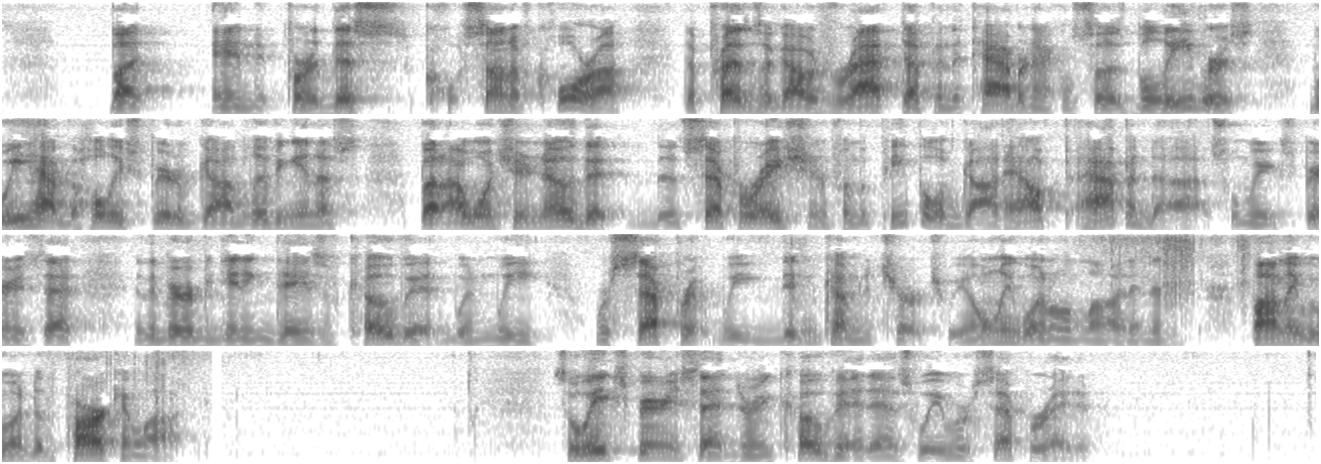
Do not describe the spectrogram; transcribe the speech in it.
But and for this son of Korah, the presence of God was wrapped up in the tabernacle. So as believers, we have the Holy Spirit of God living in us. But I want you to know that the separation from the people of God happened to us when we experienced that in the very beginning days of COVID, when we were separate. We didn't come to church. We only went online. And then finally we went to the parking lot. So we experienced that during COVID as we were separated.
